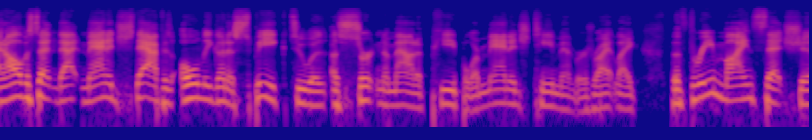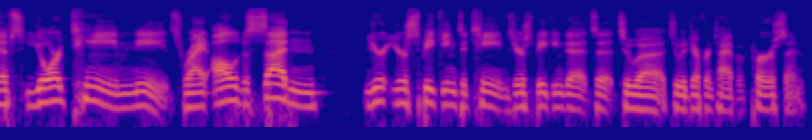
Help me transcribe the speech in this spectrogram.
and all of a sudden that managed staff is only going to speak to a, a certain amount of people or managed team members right like the three mindset shifts your team needs right all of a sudden you're you're speaking to teams you're speaking to to to a to a different type of person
